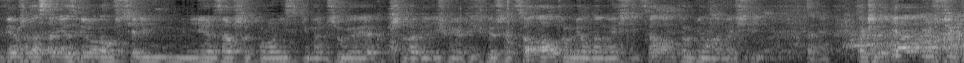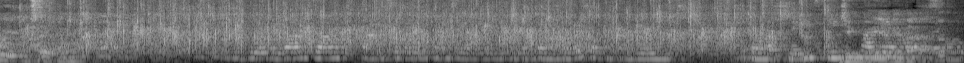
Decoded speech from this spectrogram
wiem, że na sali jest wielu nauczycieli, mnie zawsze polonistki męczyły, jak przerabialiśmy jakieś wiersze, co autor miał na myśli, co autor miał na myśli. Także ja już dziękuję i czekam. Dziękujemy bardzo. Pan przewodniczący Tomasz Oreszek i pan burmistrz Dziękujemy bardzo.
